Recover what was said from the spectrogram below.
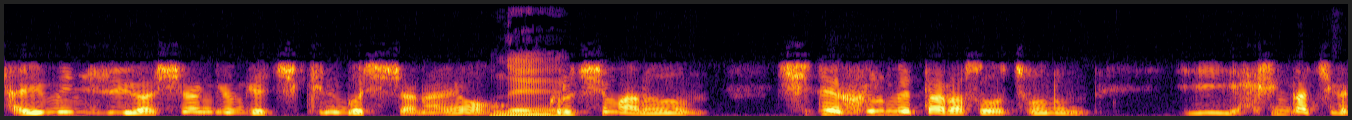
자유민주주의와 시장 경제 지키는 것이잖아요. 네. 그렇지만은 시대 흐름에 따라서 저는 이 핵심 가치가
